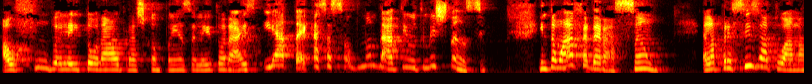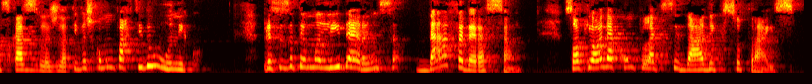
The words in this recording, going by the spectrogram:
ao fundo eleitoral para as campanhas eleitorais e até cassação do mandato em última instância. Então, a federação, ela precisa atuar nas casas legislativas como um partido único precisa ter uma liderança da federação. Só que olha a complexidade que isso traz.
